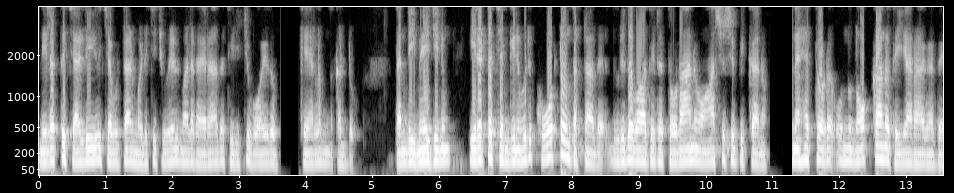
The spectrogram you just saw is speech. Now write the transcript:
നിലത്ത് ചളിയിൽ ചവിട്ടാൻ മടിച്ച് ചൂരൽമല കയറാതെ തിരിച്ചു പോയതും കേരളം കണ്ടു. തന്റെ ഇമേജിനും ഇരട്ടച്ചെങ്കിനും ഒരു കോട്ടവും തട്ടാതെ ദുരിതബാധിതരെ തൊടാനോ ആശ്വസിപ്പിക്കാനോ സ്നേഹത്തോടെ ഒന്ന് നോക്കാനോ തയ്യാറാകാതെ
